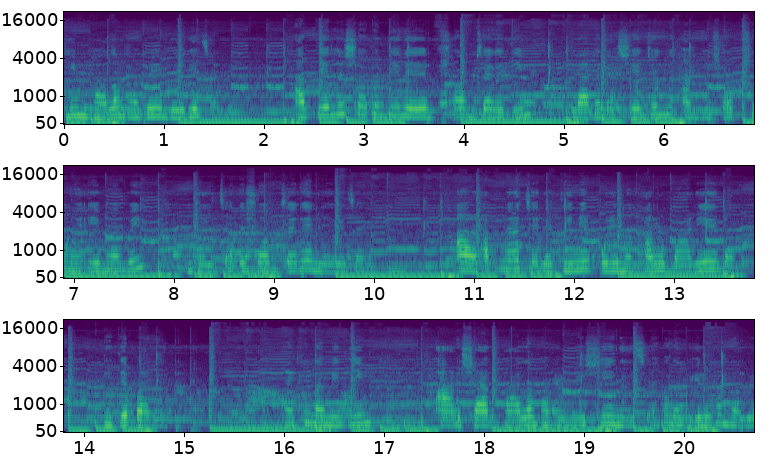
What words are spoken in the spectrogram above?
ডিম ভালোভাবে লেগে যাবে। আর তেলের সাথে দিলে সব জায়গায় ডিম লাগে না। সেজন্য আমি সবসময় এইভাবেই দিই, যাতে সব জায়গায় লেগে যায়। আর আপনারা চাইলে ডিমের পরিমাণ আরও বাড়িয়ে দিতে পারে এখন আমি ডিম আর শাক ভালোভাবে মিশিয়ে নিয়েছি। এখন আমি এরকমভাবে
